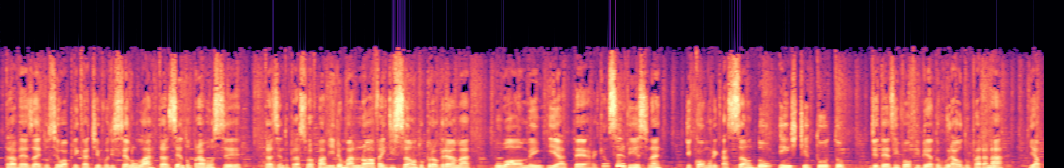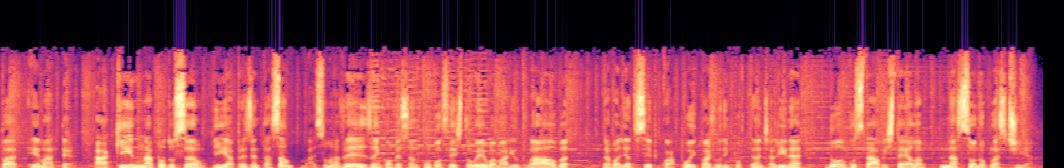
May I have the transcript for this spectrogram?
através aí do seu aplicativo de celular, trazendo para você, trazendo para sua família uma nova edição do programa O Homem e a Terra, que é um serviço, né, de comunicação do Instituto de Desenvolvimento Rural do Paraná e a Par Emater. Aqui na produção e apresentação, mais uma vez em conversando com você estou eu, Amarildo Alba, trabalhando sempre com apoio, com ajuda importante ali, né, do Gustavo Estela na sonoplastia.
